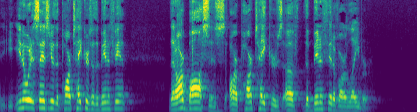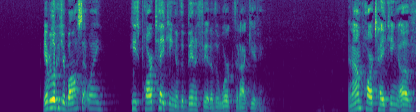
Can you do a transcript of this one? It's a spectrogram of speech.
you know what it says here, the partakers of the benefit? That our bosses are partakers of the benefit of our labor. You ever look at your boss that way? He's partaking of the benefit of the work that I give him. And I'm partaking of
